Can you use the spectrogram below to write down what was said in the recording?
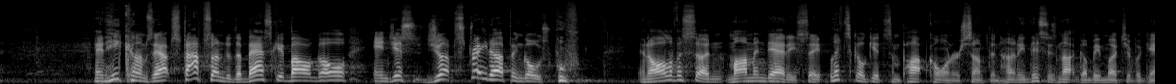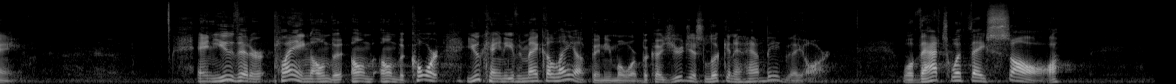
And he comes out, stops under the basketball goal, and just jumps straight up and goes, poof. And all of a sudden, mom and daddy say, Let's go get some popcorn or something, honey. This is not going to be much of a game. And you that are playing on the, on, on the court, you can't even make a layup anymore because you're just looking at how big they are. Well, that's what they saw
